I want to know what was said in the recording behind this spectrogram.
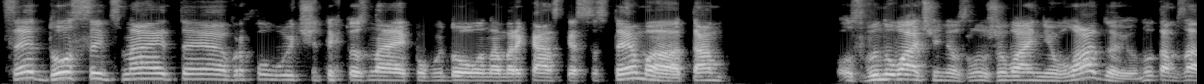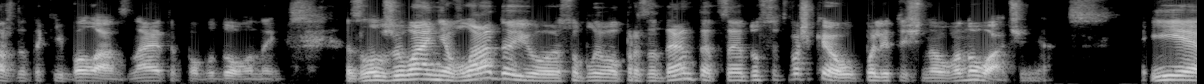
Це досить, знаєте, враховуючи тих, хто знає, як побудована американська система, там звинувачення в зловживанні владою. Ну там завжди такий баланс, знаєте, побудований. Зловживання владою, особливо президента, це досить важке політичне обвинувачення. І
